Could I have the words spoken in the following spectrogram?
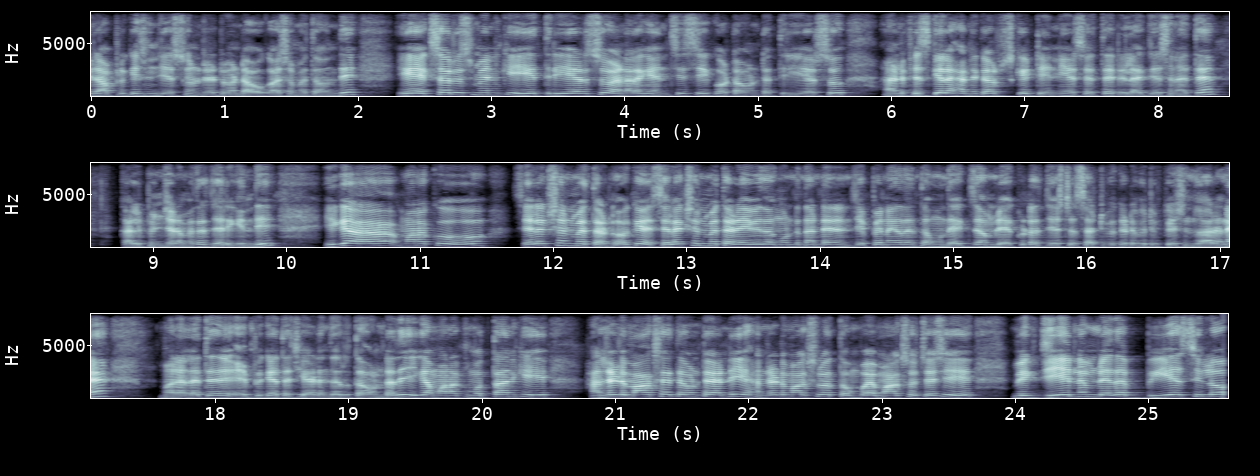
మీరు అప్లికేషన్ చేసుకునేటటువంటి అవకాశం అయితే ఉంది. ఈ ఎక్సర్విస్మెన్కి త్రీ ఇయర్స్ అండ్ అలాగే ఎన్సీసీ కోటా ఉంటే త్రీ ఇయర్స్ అండ్ ఫిజికల్ హ్యాండిక్రాఫ్ట్స్కి టెన్ ఇయర్స్ అయితే రిలాక్సేషన్ అయితే కల్పించడం అయితే జరిగింది. ఇక మనకు selection method okay selection method ఏ విధంగా ఉంటుందంటే నేను చెప్పాను కదా ఇంతకుముందు ఎగ్జామ్ లేకుండా జస్ట్ సర్టిఫికేట్ వెరిఫికేషన్ ద్వారానే మనల్ని అయితే ఎంపిక అయితే చేయడం జరుగుతూ ఉంటుంది. ఇక మనకు మొత్తానికి హండ్రెడ్ మార్క్స్ అయితే ఉంటాయండి. హండ్రెడ్ మార్క్స్ మార్క్స్లో తొంభై మార్క్స్ వచ్చేసి మీకు జిఎన్ఎం లేదా బీఎస్సీలో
